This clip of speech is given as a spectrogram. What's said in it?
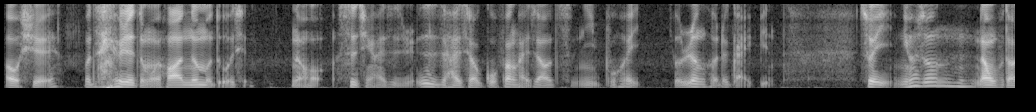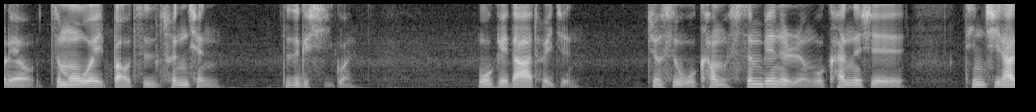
哦，学我这个月怎么花那么多钱，然后事情还是日子还是要过，饭还是要吃，你不会。有任何的改变，所以你会说，那我到底要怎么为保持存钱的这个习惯？我给大家推荐，就是我看我身边的人，我看那些听其他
